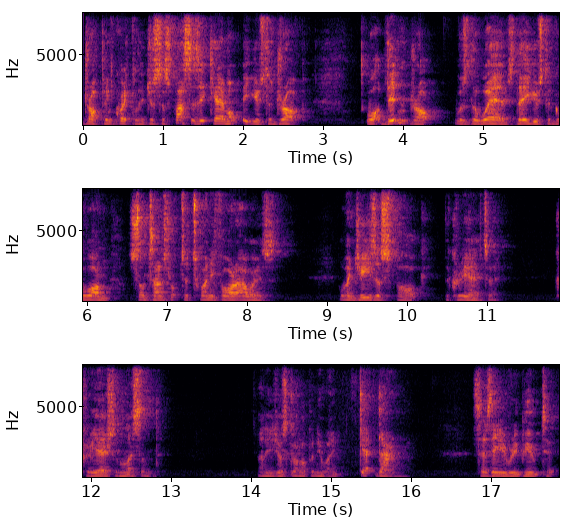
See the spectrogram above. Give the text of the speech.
dropping quickly. Just as fast as it came up, it used to drop. What didn't drop was the waves. They used to go on sometimes for up to 24 hours. When Jesus spoke, the Creator, creation listened. And And he just got up and he went, Get down. says he rebuked it.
